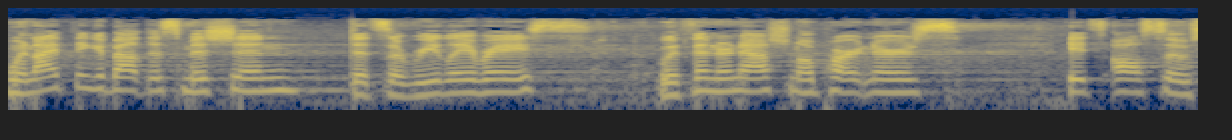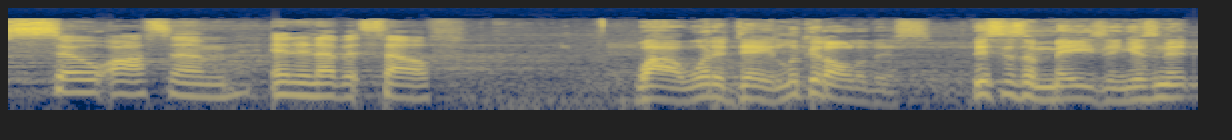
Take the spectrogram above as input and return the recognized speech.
when I think about this mission that's a relay race with international partners, it's also so awesome in and of itself. Wow, what a day. Look at all of this. This is amazing, isn't it?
